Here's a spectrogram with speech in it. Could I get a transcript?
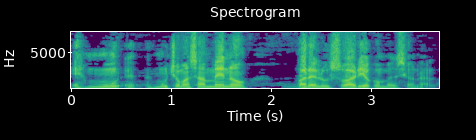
es, muy, es mucho más ameno para el usuario convencional.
